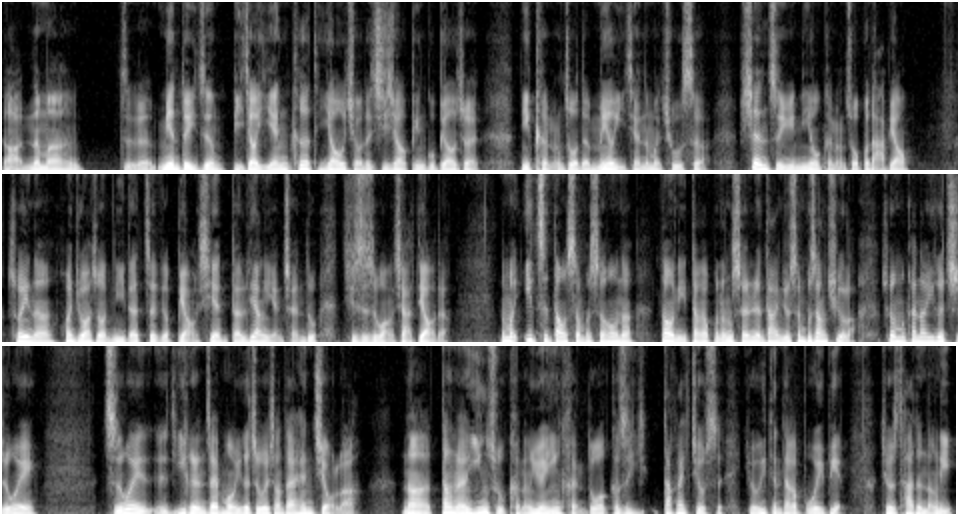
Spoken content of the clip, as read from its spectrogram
啊。那么这个面对这种比较严苛的要求的绩效评估标准，你可能做的没有以前那么出色，甚至于你有可能做不达标。所以呢，换句话说，你的这个表现的亮眼程度其实是往下掉的。那么一直到什么时候呢？到你大概不能胜任，当然你就升不上去了。所以我们看到一个职位，职位一个人在某一个职位上待很久了。那当然，因素可能原因很多，可是大概就是有一点大概不会变，就是他的能力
